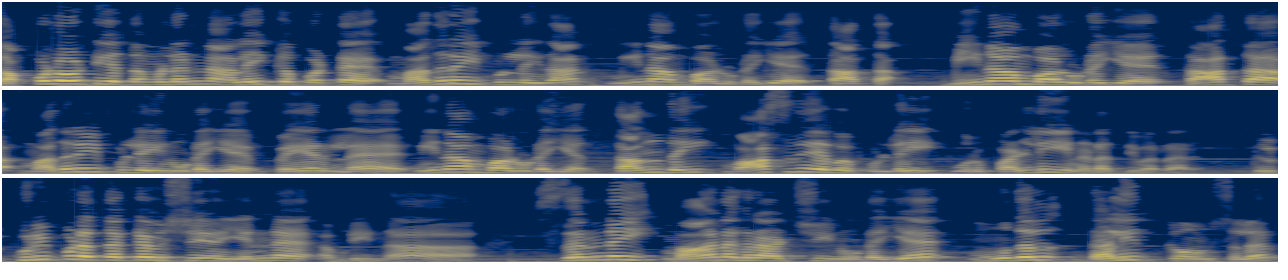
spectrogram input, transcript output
கப்பலோட்டிய தமிழன் அழைக்கப்பட்ட மதுரை பிள்ளை தான் மீனாம்பாளுடைய தாத்தா. மீனாம்பாளுடைய தாத்தா மதுரை பிள்ளையினுடைய பெயர்ல மீனாம்பாளுடைய தந்தை வாசுதேவ பிள்ளை ஒரு பள்ளியை நடத்தி வர்றாரு. இதில் குறிப்பிடத்தக்க விஷயம் என்ன அப்படின்னா சென்னை மாநகராட்சியினுடைய முதல் தலித் கவுன்சிலர்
